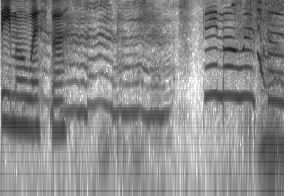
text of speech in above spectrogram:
be more whisper. Be more whisper.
